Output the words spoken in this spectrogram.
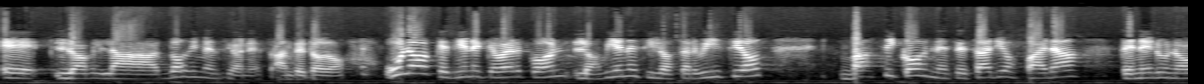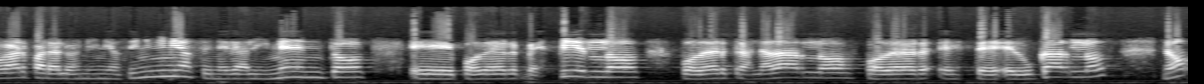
eh, las dos dimensiones, ante todo. Uno, que tiene que ver con los bienes y los servicios básicos necesarios para tener un hogar para los niños y niñas, tener alimentos, eh, poder vestirlos, poder trasladarlos, poder este, educarlos, ¿no?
